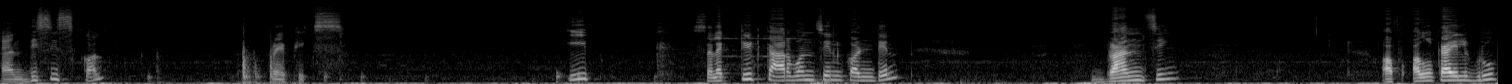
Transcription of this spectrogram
And this is called prefix. If selected carbon chain contain branching of alkyl group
